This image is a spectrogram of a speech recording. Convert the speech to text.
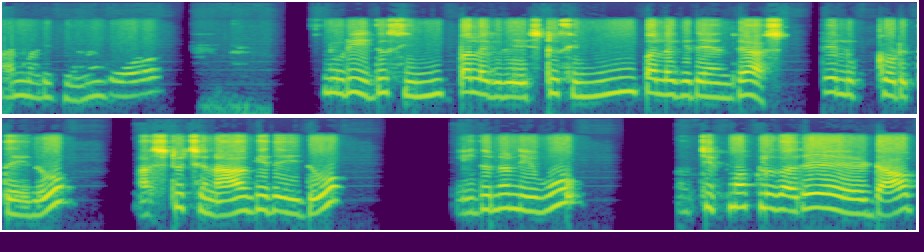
ಆನ್ ಮಾಡಿದ್ಯಾ ನೋಡಿ ಇದು ಸಿಂಪಲ್ ಆಗಿದೆ. ಎಷ್ಟು ಸಿಂಪಲ್ ಆಗಿದೆ ಅಂದ್ರೆ ಅಷ್ಟೇ ಲುಕ್ ಕೊಡುತ್ತೆ ಇದು. ಅಷ್ಟು ಚೆನ್ನಾಗಿದೆ ಇದು. ಇದನ್ನ ನೀವು ಚಿಕ್ಕ ಮಕ್ಳಿಗಾದ್ರೆ ಡಾಬ್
